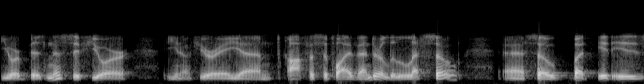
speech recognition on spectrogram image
your business. If you're you know if you're a um, office supply vendor, a little less so. Uh, so, but it is,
